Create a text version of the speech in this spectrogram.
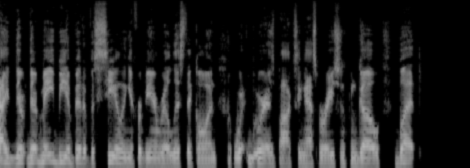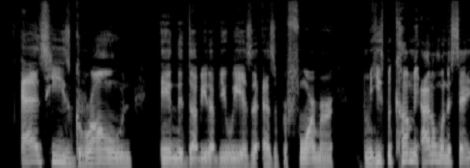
I there there may be a bit of a ceiling if we're being realistic on where, where his boxing aspirations can go. But as he's grown in the WWE as a as a performer, I mean, he's becoming, I don't want to say,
